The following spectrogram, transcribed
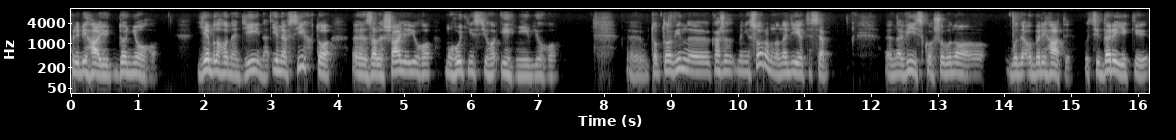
прибігають до нього, є благонадійна і на всіх, хто е, залишає його, могутність його і гнів його. Е, Тобто він е, каже, мені соромно надіятися е, на військо, що воно буде оберігати оці дари, які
